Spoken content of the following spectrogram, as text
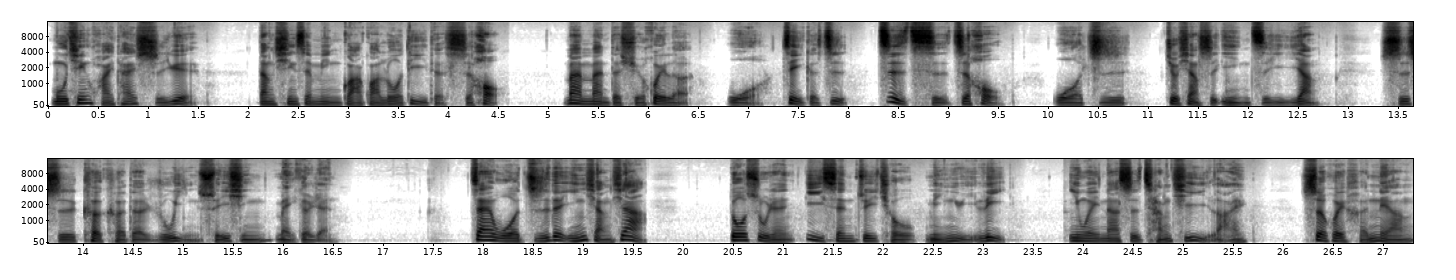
母亲怀胎十月，当新生命呱呱落地的时候。慢慢的学会了“我”这个字，自此之后，我执就像是影子一样，时时刻刻的如影随形。每个人，在我执的影响下，多数人一生追求名与利，因为那是长期以来社会衡量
